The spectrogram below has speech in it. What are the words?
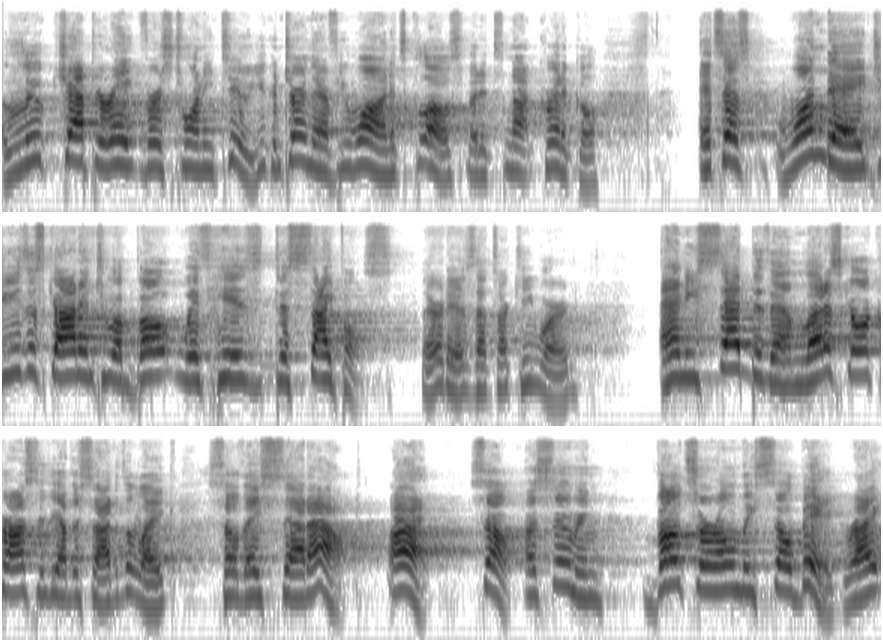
Luke chapter 8, verse 22. You can turn there if you want. It's close, but it's not critical. It says, One day Jesus got into a boat with his disciples. There it is, that's our key word. And he said to them, Let us go across to the other side of the lake. So they set out. All right, so assuming boats are only so big, right?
